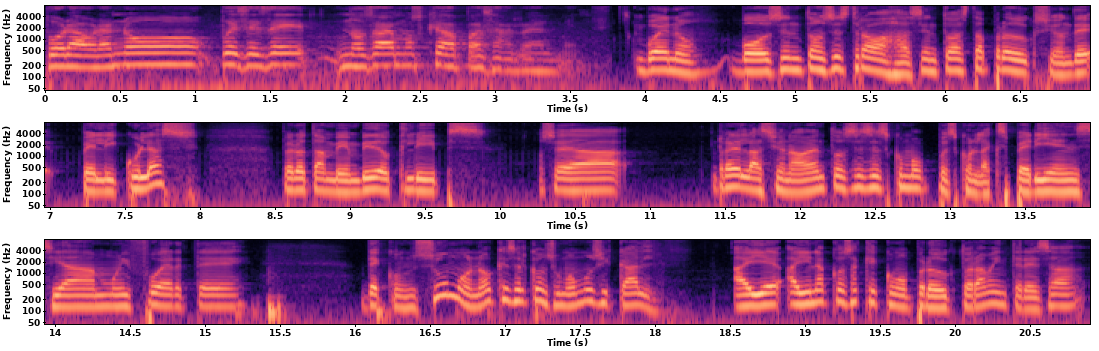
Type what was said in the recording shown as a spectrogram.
por ahora no, pues ese no sabemos qué va a pasar realmente. Bueno, vos entonces trabajas en toda esta producción de películas pero también videoclips. O sea, relacionado entonces es como pues con la experiencia muy fuerte de consumo, ¿no? Que es el consumo musical. Hay, hay una cosa que como productora me interesa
